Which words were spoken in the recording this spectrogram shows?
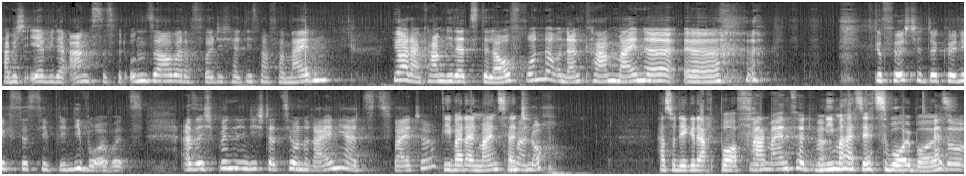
habe ich eher wieder Angst, das wird unsauber, das wollte ich halt diesmal vermeiden. Ja, dann kam die letzte Laufrunde und dann kam meine äh, gefürchtete Königsdisziplin, die Wallballs. Also ich bin in die Station rein, ja, als Zweite. Wie war dein Mindset? Immer noch. Hast du dir gedacht, boah, fuck, niemals jetzt Wallballs? Also,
